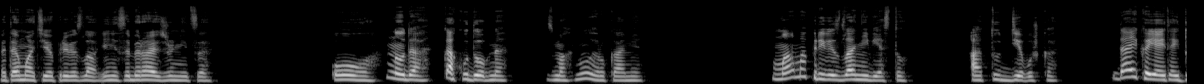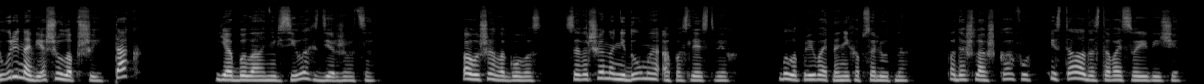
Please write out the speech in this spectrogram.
Это мать ее привезла, я не собираюсь жениться!» «О, ну да, как удобно!» Взмахнула руками. Мама привезла невесту. А тут девушка. Дай-ка я этой дуре навешаю лапши, так? Я была не в силах сдерживаться. Повышала голос, совершенно не думая о последствиях. Было плевать на них абсолютно. Подошла к шкафу и стала доставать свои вещи,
